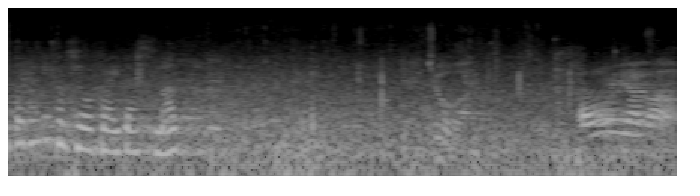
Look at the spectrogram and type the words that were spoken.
後にご紹介いたします。今日は。青山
